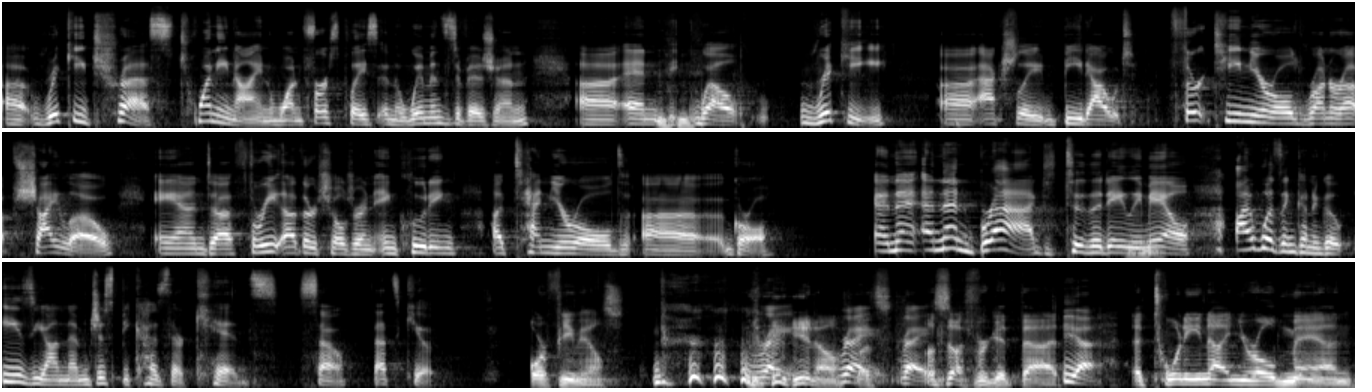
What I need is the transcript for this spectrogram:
Uh, Ricci Tres, 29, won first place in the women's division. Uh, and, well, Ricci uh, actually beat out 13 year old runner up Shiloh and uh, three other children, including a 10 year old uh, girl. And then, and then bragged to the Daily Mail, I wasn't going to go easy on them just because they're kids. So that's cute. Or females. Right. you know, right, let's, right. let's not forget that. Yeah. A 29 year old man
